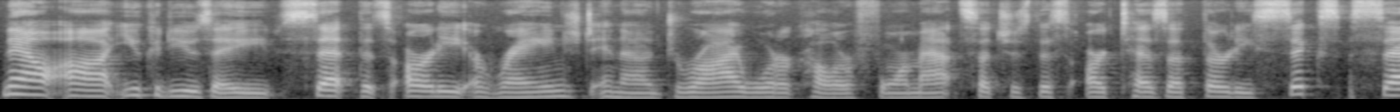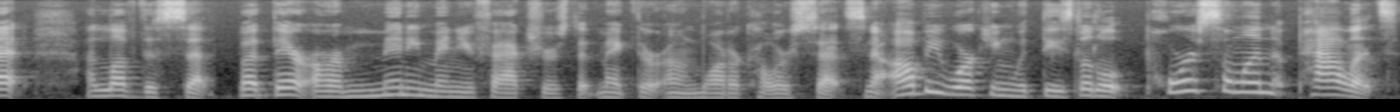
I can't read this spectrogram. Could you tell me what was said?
Now uh, you could use a set that's already arranged in a dry watercolor format such as this Arteza 36 set. I love this set but there are many manufacturers that make their own watercolor sets. Now I'll be working with these little porcelain palettes.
